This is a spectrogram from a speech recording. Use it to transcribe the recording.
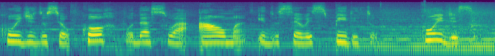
Cuide do seu corpo, da sua alma e do seu espírito. Cuide-se.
